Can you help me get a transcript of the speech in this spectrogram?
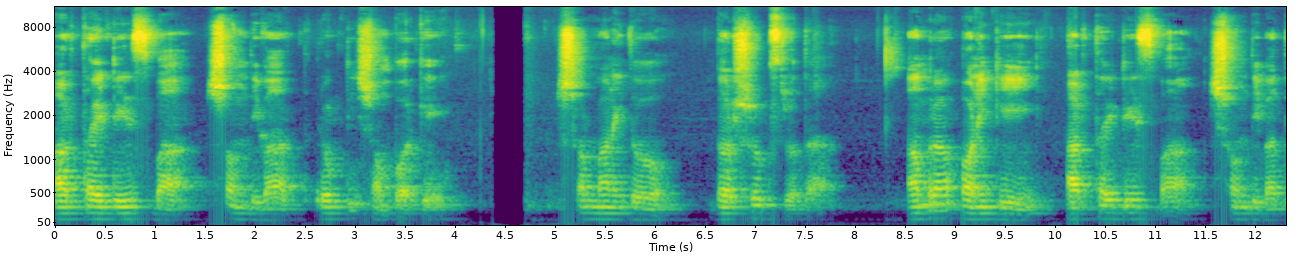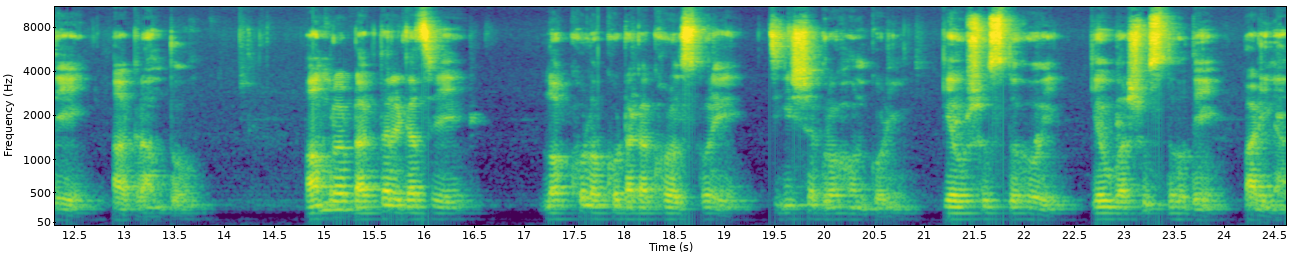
আর্থাইটিস বা সন্ধিবাত রোগটি সম্পর্কে সম্মানিত দর্শক শ্রোতা, আমরা অনেকেই আর্থাইটিস বা সন্ধিবাতে আক্রান্ত। আমরা ডাক্তারের কাছে লক্ষ লক্ষ টাকা খরচ করে চিকিৎসা গ্রহণ করি। কেউ সুস্থ হই, কেউ বা সুস্থ হতে পারি না।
